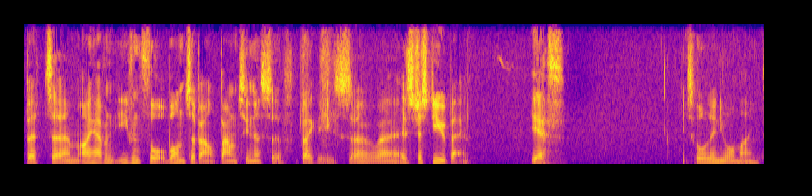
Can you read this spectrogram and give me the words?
but um, I haven't even thought once about bounciness of buggies, so uh, it's just you, Ben. Yes. It's all in your mind.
